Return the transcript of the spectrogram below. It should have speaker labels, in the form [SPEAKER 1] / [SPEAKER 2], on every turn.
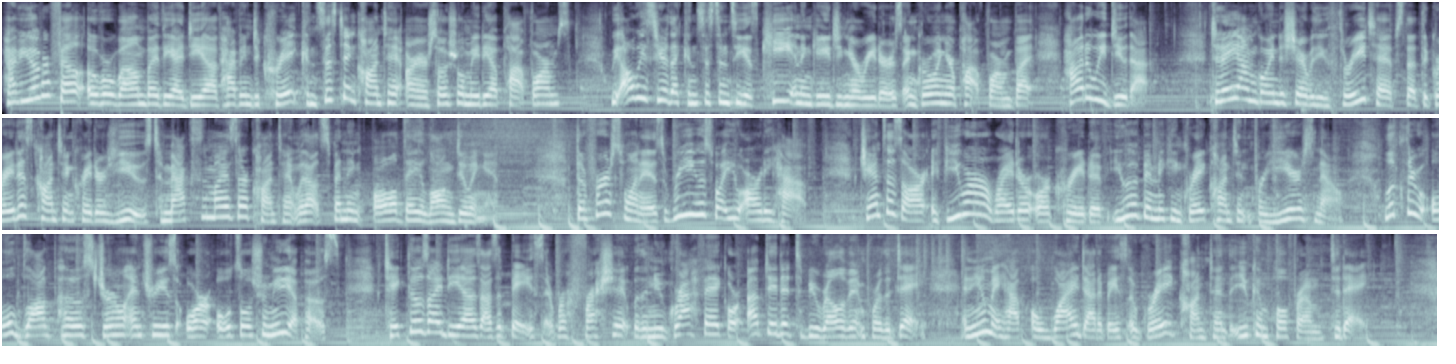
[SPEAKER 1] Have you ever felt overwhelmed by the idea of having to create consistent content on your social media platforms? We always hear that consistency is key in engaging your readers and growing your platform, but how do we do that? Today I'm going to share with you three tips that the greatest content creators use to maximize their content without spending all day long doing it. The first one is reuse what you already have. Chances are, if you are a writer or a creative, you have been making great content for years now. Look through old blog posts, journal entries, or old social media posts. Take those ideas as a base and refresh it with a new graphic or update it to be relevant for the day, and you may have a wide database of great content that you can pull from today.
